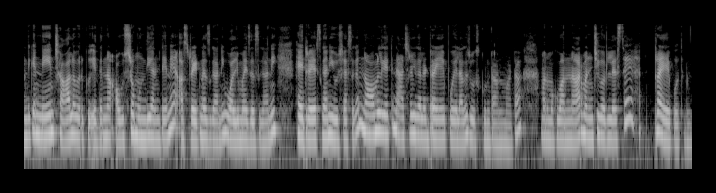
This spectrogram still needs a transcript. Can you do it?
అందుకే నేను చాలా వరకు ఏదైనా అవసరం ఉంది అంటేనే ఆ స్ట్రైట్నర్స్ కానీ వాల్యూమైజర్స్ కానీ హెయిర్ డ్రైయర్స్ కానీ యూజ్ చేస్తా. కానీ నార్మల్గా అయితే న్యాచురల్గా అలా డ్రై అయిపోయేలాగా చూసుకుంటాను అనమాట మనం ఒక వన్ అవర్ మంచిగా వదిలేస్తే డ్రై అయిపోతుంది.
